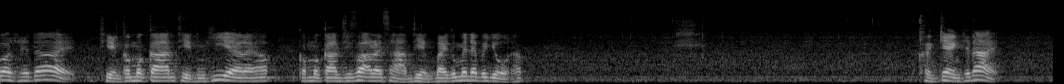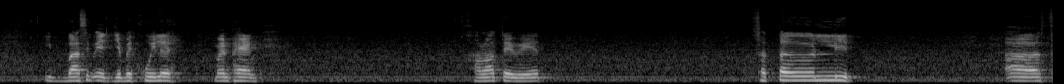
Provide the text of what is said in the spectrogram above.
ก็ใช้ได้เถียงกรรมการเถียงทุกที่อะไรครับ กรรมการฟีฟ่าอะไรสามเถียงไปก็ไม่ได้ประโยชน์ครับแข็งแก่งใช้ได้ อีบาสิบเอ็ดอย่าไปคุยเลย มันแพง คาร์ลเตเวส สเตอร์ลิต เอ่อส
